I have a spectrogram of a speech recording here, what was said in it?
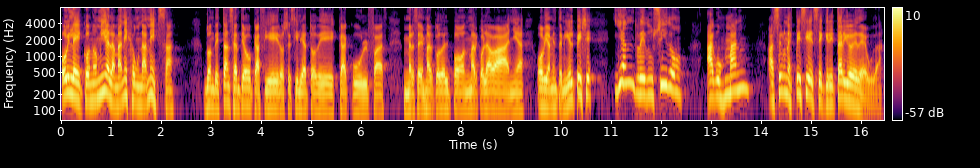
Hoy la economía la maneja una mesa donde están Santiago Cafiero, Cecilia Todesca, Culfas, Mercedes Marco del Pont, Marco Labaña, obviamente Miguel Pelle, y han reducido a Guzmán a ser una especie de secretario de deuda.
